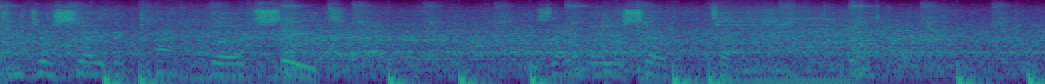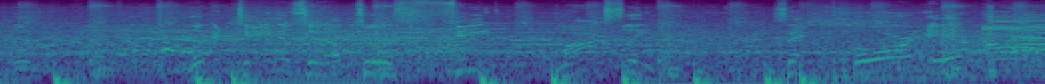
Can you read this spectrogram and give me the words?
Did you just say the catbird seat? Is that what you said, Taz? Look at Danielson up to his feet. Moxley saying, pour it on.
